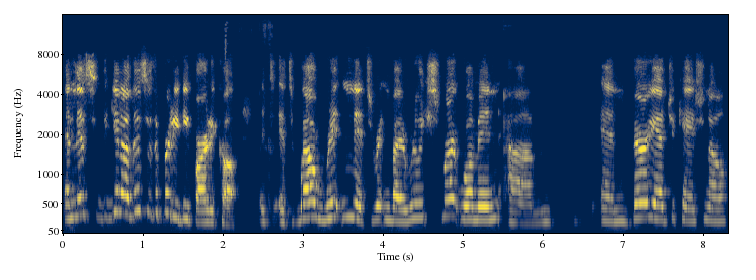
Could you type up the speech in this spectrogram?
And this, you know, this is a pretty deep article. It's it's well written. It's written by a really smart woman, um, and very educational.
